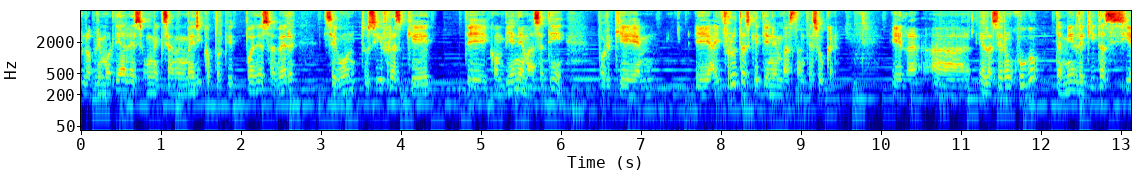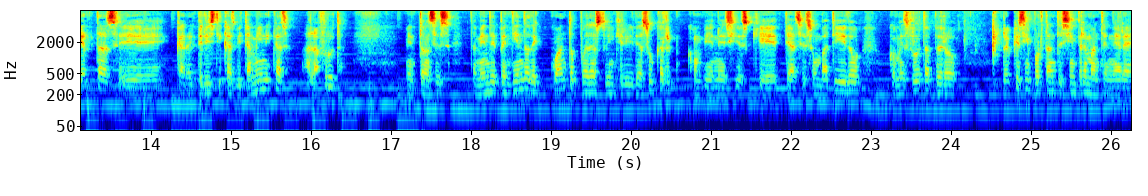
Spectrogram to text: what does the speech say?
Lo primordial es un examen médico porque puedes saber según tus cifras qué te conviene más a ti, porque eh, hay frutas que tienen bastante azúcar. El, hacer un jugo también le quitas ciertas eh, características vitamínicas a la fruta. Entonces, también dependiendo de cuánto puedas tú ingerir de azúcar, conviene si es que te haces un batido, comes fruta, pero creo que es importante siempre mantener eh,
